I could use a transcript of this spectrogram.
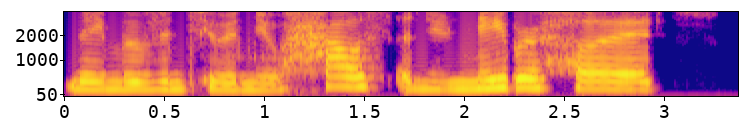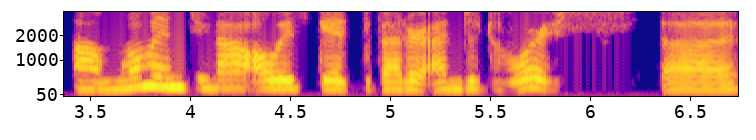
They move into a new house, a new neighborhood. Um, women do not always get the better end of divorce. Uh,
